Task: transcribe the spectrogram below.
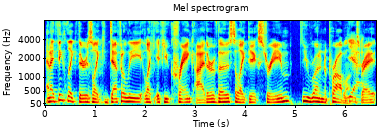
and I think like there's like definitely like if you crank either of those to like the extreme. You run into problems, Yeah. right?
